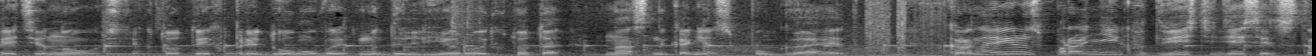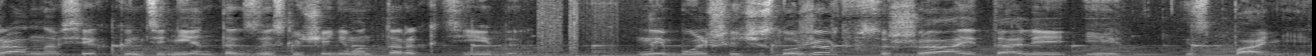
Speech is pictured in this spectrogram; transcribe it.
эти новости, кто-то их придумывает, моделирует, кто-то нас, наконец, пугает. Коронавирус проник в 210 стран на всех континентах, за исключением Антарктиды. Наибольшее число жертв в США, Италии и Испании.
